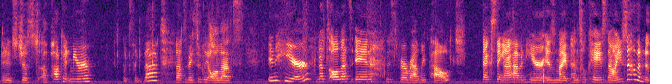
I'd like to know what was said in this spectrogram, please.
and it's just a pocket mirror. Looks like that. That's basically all that's in here. That's all that's in this Vera Bradley pouch. Next thing I have in here is my pencil case. Now I used to have a,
